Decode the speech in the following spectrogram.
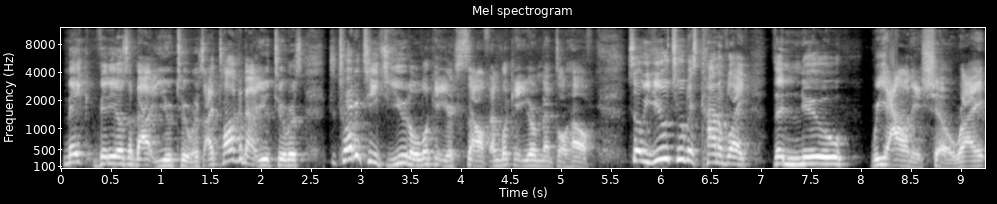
make videos about YouTubers. I talk about YouTubers to try to teach you to look at yourself and look at your mental health. So YouTube is kind of like the new reality show, right?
